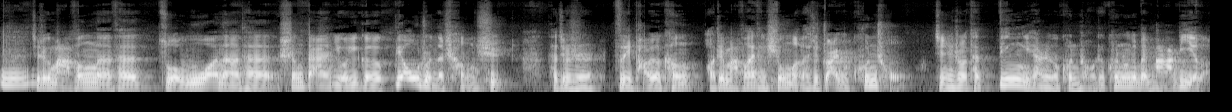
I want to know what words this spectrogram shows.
嗯，就这个马蜂呢，它做窝呢，它生蛋有一个标准的程序，它就是自己刨一个坑，哦，这马蜂还挺凶猛的，它去抓一个昆虫进去之后，它叮一下这个昆虫，这昆虫就被麻痹了，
